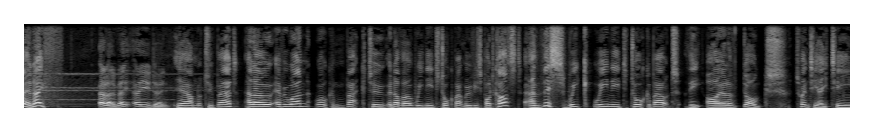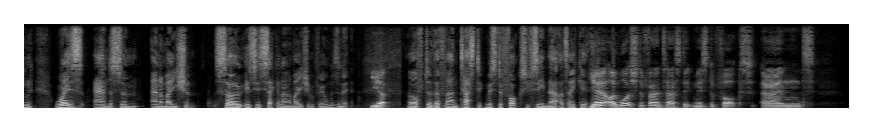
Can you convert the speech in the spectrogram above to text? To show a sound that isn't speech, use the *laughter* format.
Hiya, Nath. Hello, mate. How are you doing? Yeah, I'm not too bad. Hello, everyone. Welcome back to another We Need to Talk About Movies podcast. And this week, we need to talk about The Isle of Dogs 2018 Wes Anderson animation. So it's his second animation film, isn't it? Yep. After the fantastic Mr. Fox. You've seen that, I take it? Yeah, I watched the fantastic Mr. Fox and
